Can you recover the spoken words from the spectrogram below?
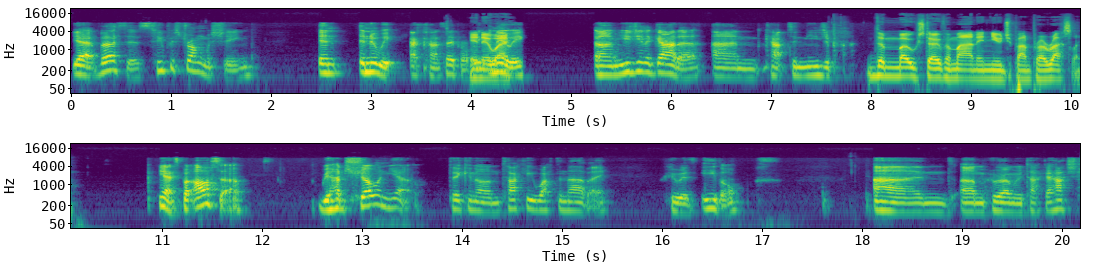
Yeah, versus Super Strong Machine, in Inui. I can't say properly. Inoue. Inui, um, Yuji Nagata, and Captain New Japan. The most over man in New Japan Pro Wrestling. Yes, but also we had Sho and Yo taking on Taki Watanabe, who is evil, and um, Hiromu Takahashi.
